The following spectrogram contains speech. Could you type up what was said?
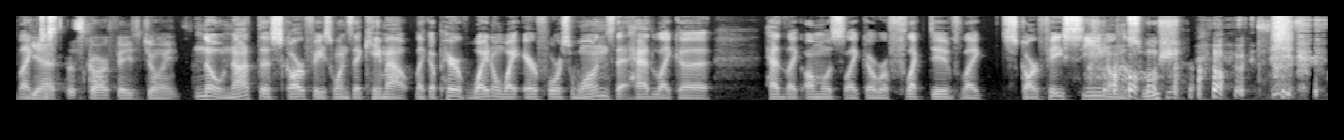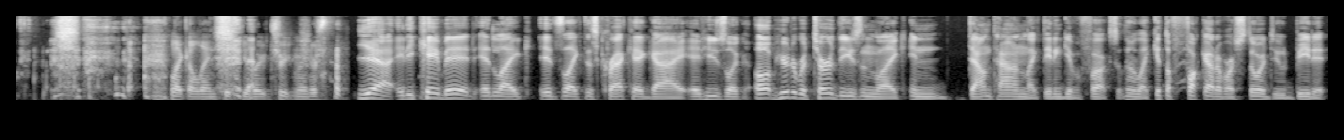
like yes, just the Scarface joints. no, not the Scarface ones that came out. Like a pair of white on white Air Force ones that had like a had like almost like a reflective like Scarface scene on the swoosh. like a lenticular treatment or something. yeah, and he came in and like it's like this crackhead guy, and he's like, "Oh, I'm here to return these," and like in downtown, like they didn't give a fuck, so they're like, "Get the fuck out of our store, dude! Beat it!"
